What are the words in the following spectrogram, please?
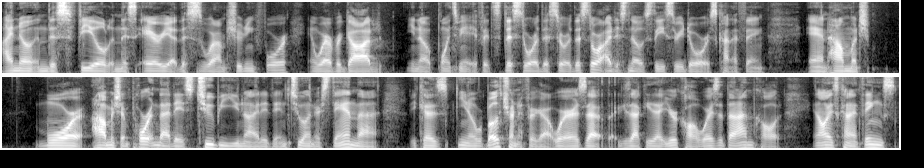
I know in this field, in this area, this is what I'm shooting for, and wherever God, you know, points me, if it's this door, this door, this door, I just know it's these three doors, kind of thing. And how much more, how much important that is to be united and to understand that, because you know we're both trying to figure out where is that exactly that you're called, where is it that I'm called, and all these kind of things.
